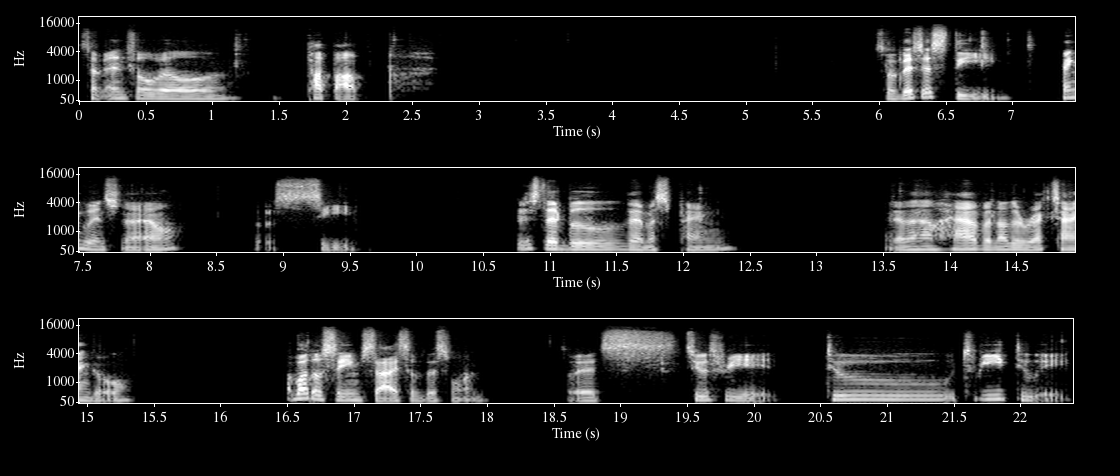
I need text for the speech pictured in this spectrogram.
some info will pop up. So this is the penguins now. Let's see. Let's label them as peng. And I'll have another rectangle about the same size of this one. So it's 238. 2328.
